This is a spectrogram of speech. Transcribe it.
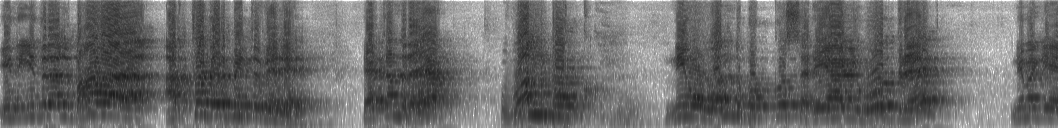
ಇದು ಇದರಲ್ಲಿ ಬಹಳ ಅರ್ಥಗರ್ಭಿತವಿದೆ. ಯಾಕಂದ್ರೆ ಒನ್ ಬುಕ್ ನೀವು ಒಂದು ಬುಕ್ ಸರಿಯಾಗಿ ಓದ್ರೆ ನಿಮಗೆ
